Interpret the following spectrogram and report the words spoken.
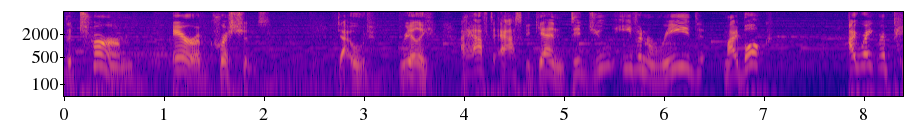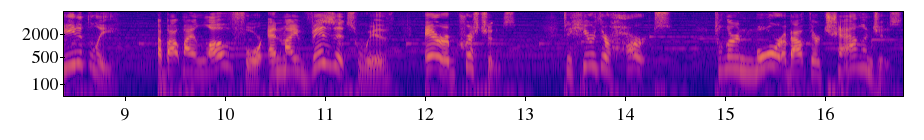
the term Arab Christians. Daoud, really, I have to ask again did you even read my book? I write repeatedly about my love for and my visits with Arab Christians to hear their hearts, to learn more about their challenges,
